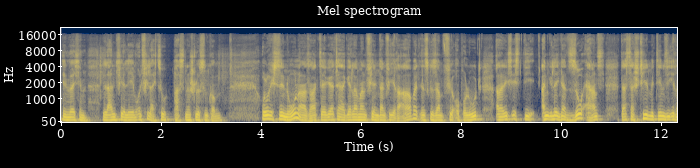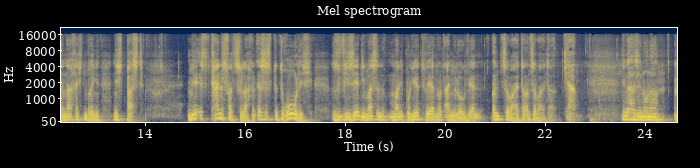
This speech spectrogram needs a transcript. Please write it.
in welchem Land wir leben und vielleicht zu passenden Schlüssen kommen. Ulrich Senona sagt, sehr geehrter Herr Gellermann, vielen Dank für Ihre Arbeit, insgesamt für Opolut. Allerdings ist die Angelegenheit so ernst, dass der Stil, mit dem Sie Ihre Nachrichten bringen, nicht passt. mir ist keinesfalls zu lachen. Es ist bedrohlich, wie sehr die Massen manipuliert werden und angelogen werden und so weiter und so weiter. Tja, lieber Herr Sinona,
